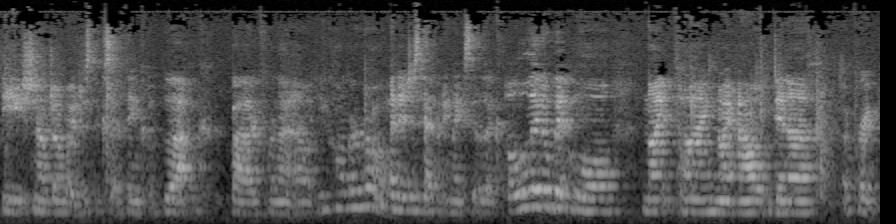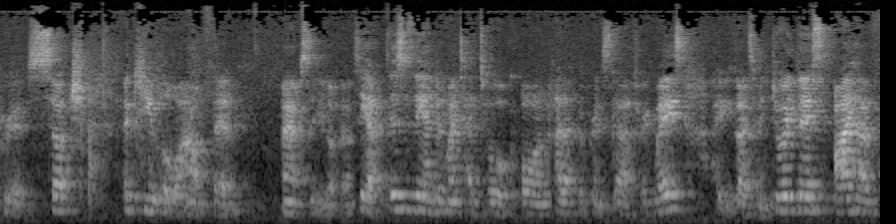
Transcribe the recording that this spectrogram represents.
the Chanel Jumbo just because I think a black bag for a night out, you can't go wrong. And it just definitely makes it look a little bit more nighttime, night out, dinner appropriate. Such a cute little outfit. I absolutely love it. So yeah, this is the end of my TED talk on a leopard print skirt three ways. I hope you guys have enjoyed this. I have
